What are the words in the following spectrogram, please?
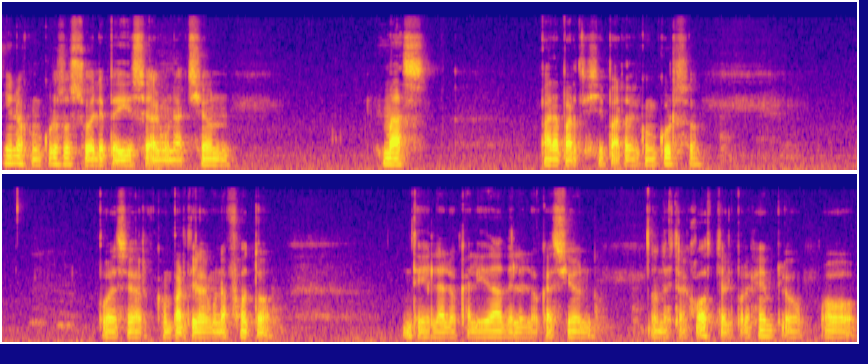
Y en los concursos suele pedirse alguna acción más para participar del concurso. Puede ser compartir alguna foto de la localidad, de la locación donde está el hostel, por ejemplo, o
